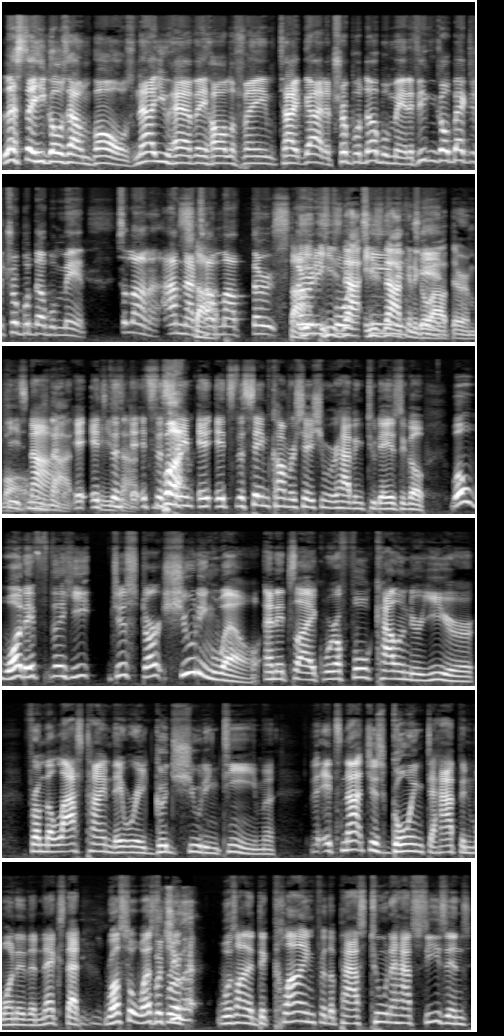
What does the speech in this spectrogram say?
Let's say he goes out and balls. Now you have a Hall of Fame type guy, the triple double man. If he can go back to triple double man, Solana, I'm not Stop. talking about thir- Stop. 30, he's not. He's not going to go out there and ball. He's not. He's not. It- it's He's the not. it's the But- same. It, it's the same conversation we were having two days ago. Well, what if the Heat just start shooting well, and it's like we're a full calendar year from the last time they were a good shooting team. It's not just going to happen one of the next. That Russell Westbrook ha- was on a decline for the past two and a half seasons.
